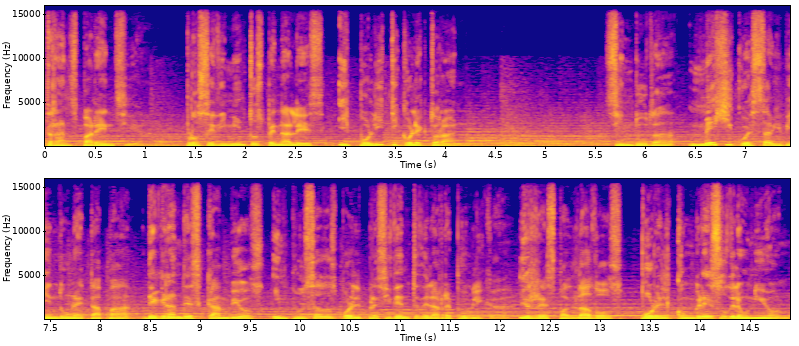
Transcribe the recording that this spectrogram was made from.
transparencia, procedimientos penales y político electoral. Sin duda, México está viviendo una etapa de grandes cambios impulsados por el presidente de la República y respaldados por el Congreso de la Unión.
